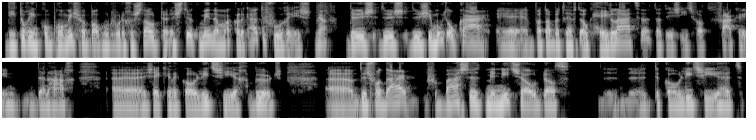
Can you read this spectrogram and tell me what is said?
die toch in compromisverband moet worden gesloten, een stuk minder makkelijk uit te voeren is. Ja. Dus, dus, dus je moet elkaar eh, wat dat betreft ook heel laten. Dat is iets wat vaker in Den Haag, uh, zeker in de coalitie, gebeurt. dus vandaar verbaast het me niet zo dat de, de, de coalitie het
